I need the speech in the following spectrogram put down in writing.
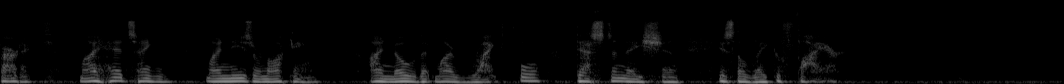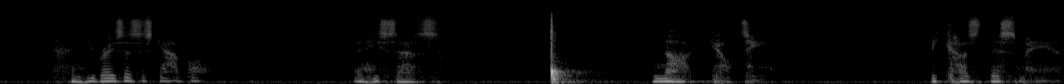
verdict. My head's hanging, my knees are knocking. I know that my rightful destination is the lake of fire. And he raises his gavel and he says, Not guilty. Because this man,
